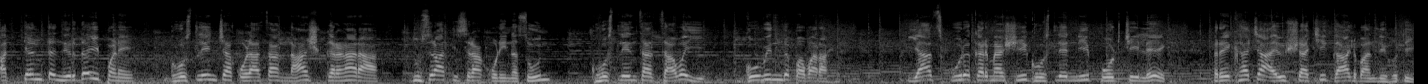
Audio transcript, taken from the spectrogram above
अत्यंत निर्दयीपणे घोसलेंच्या कुळाचा नाश करणारा दुसरा तिसरा कोणी नसून घोसलेंचा जावई गोविंद पवार आहे. याच पूरकर्म्याशी घोसलेंनी पोटची लेख रेखाच्या आयुष्याची गाठ बांधली होती.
